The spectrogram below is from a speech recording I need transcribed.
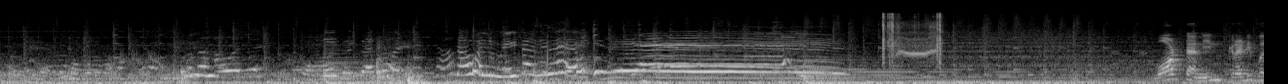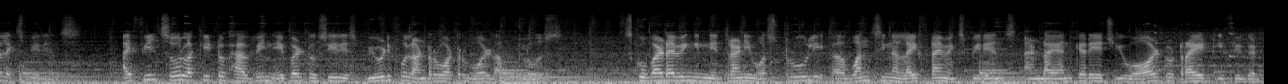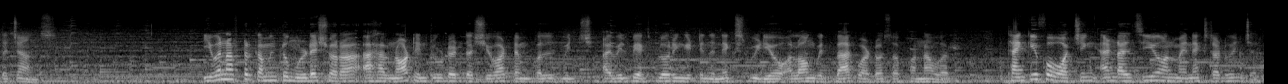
ನಾವು ಅಲ್ಲಿ meet ಆಗಿಲ್ಲ What an incredible experience! I feel so lucky to have been able to see this beautiful underwater world up close. Scuba diving in Netrani was truly a once in a lifetime experience, and I encourage you all to try it if you get the chance. Even after coming to Murdeshwara, I have not included the Shiva temple, which I will be exploring it in the next video along with backwaters of Honavar. Thank you for watching, and I'll see you on my next adventure.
